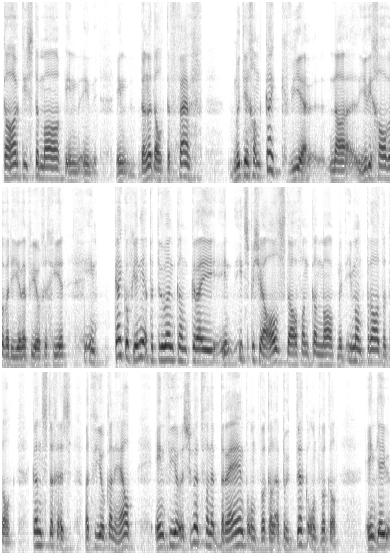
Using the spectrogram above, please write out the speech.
kaartjies te maak en en en dinge dalk te verf, moet jy gaan kyk weer na hierdie gawe wat die Here vir jou gegee het en kyk of jy nie 'n patroon kan kry en iets spesiaals daarvan kan maak met iemand praat wat dalk kunstig is wat vir jou kan help en vir jou 'n soort van 'n brand ontwikkel, 'n produk ontwikkel en jy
